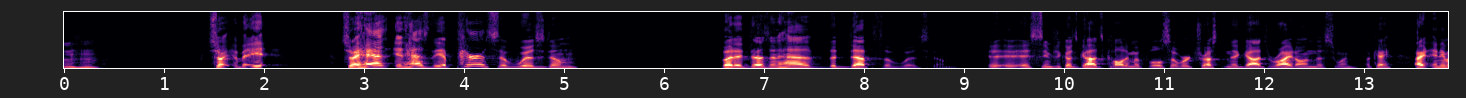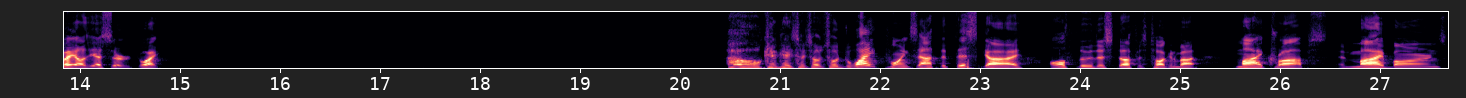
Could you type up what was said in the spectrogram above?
Mm-hmm. So so it has, it has the appearance of wisdom, but it doesn't have the depth of wisdom. It, it, it, seems because God's called him a fool, so we're trusting that God's right on this one. Okay? All right, anybody else? Yes, sir. Dwight. Oh, okay, okay. So, so, so Dwight points out that this guy, all through this stuff, is talking about my crops and my barns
